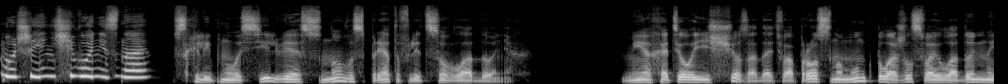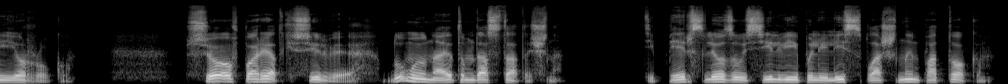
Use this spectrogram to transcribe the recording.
«Больше я ничего не знаю», — всхлипнула Сильвия, снова спрятав лицо в ладонях. Мия хотела еще задать вопрос, но Мунк положил свою ладонь на ее руку. «Все в порядке, Сильвия. Думаю, на этом достаточно». Теперь слезы у Сильвии полились сплошным потоком.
